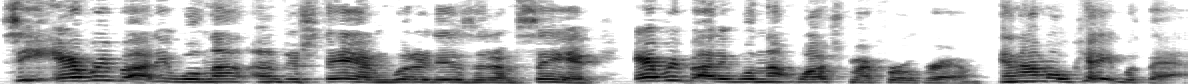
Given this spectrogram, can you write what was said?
see, everybody will not understand what it is that I'm saying. Everybody will not watch my program, and I'm okay with that.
